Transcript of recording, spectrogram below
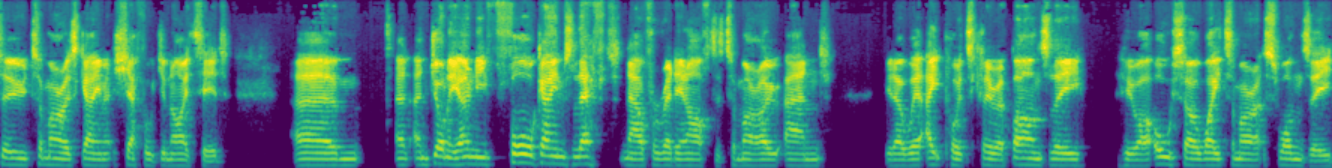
to tomorrow's game at Sheffield United. Um, and, and Johnny, only four games left now for Reading after tomorrow, and you know we're eight points clear of Barnsley, who are also away tomorrow at Swansea.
